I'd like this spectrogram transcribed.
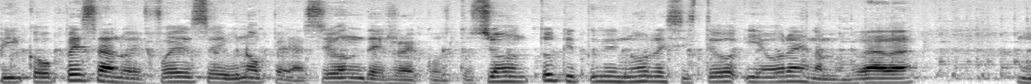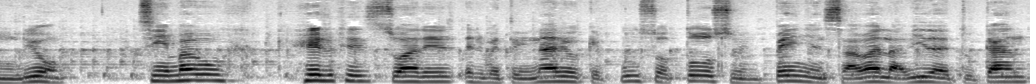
pico. Pese a los esfuerzos y una operación de reconstrucción, Tuki Tuki no resistió y ahora en la madrugada murió. Sin embargo, Jorge Suárez, el veterinario que puso todo su empeño en salvar la vida de Tucán,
